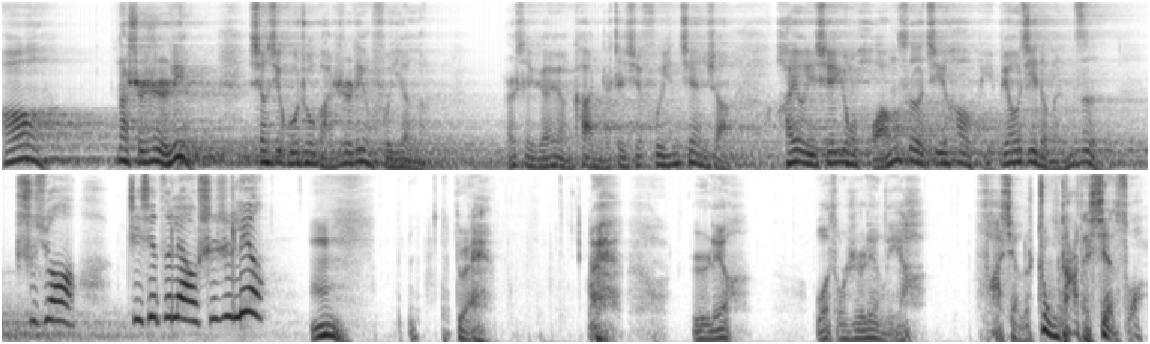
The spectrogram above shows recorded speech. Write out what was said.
哦，那是日令，湘西谷主把日令复印了，而且远远看着这些复印件上还有一些用黄色记号笔标记的文字。师兄，这些资料是日令？嗯，对。哎，日令，我从日令里啊发现了重大的线索。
